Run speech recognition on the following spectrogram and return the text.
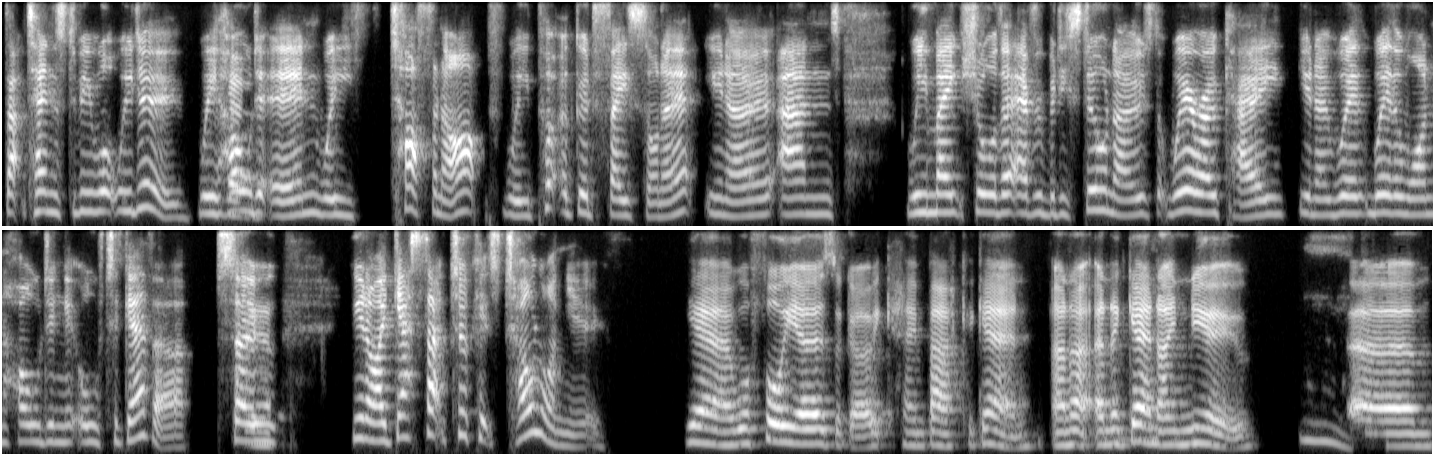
that tends to be what we do we hold yeah. it in we toughen up we put a good face on it you know and we make sure that everybody still knows that we're okay you know we're we're the one holding it all together so yeah. you know i guess that took its toll on you yeah well 4 years ago it came back again and I, and again i knew mm. um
